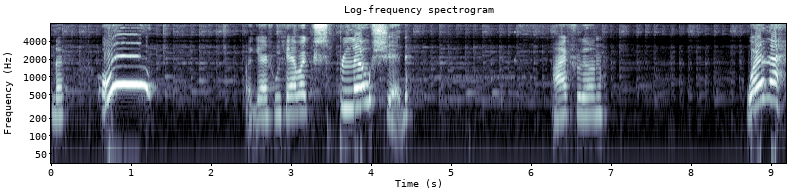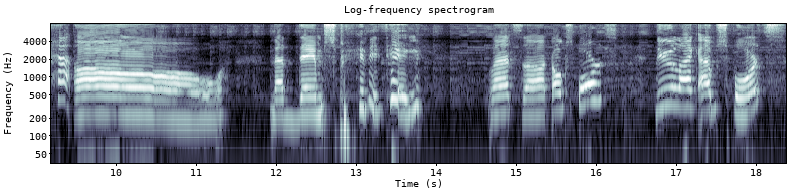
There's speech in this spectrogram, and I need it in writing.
The oh. I guess we have explosion. I actually, where the hell? Oh, that damn spinny thing. Let's uh, talk sports. Do you like um sports?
